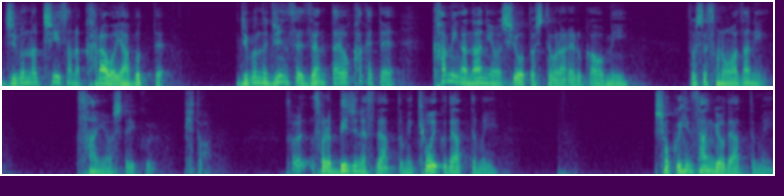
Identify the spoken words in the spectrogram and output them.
自分の小さな殻を破って自分の人生全体をかけて神が何をしようとしておられるかを見そしてその技に参与していく人。それそれビジネスであってもいい教育であってもいい食品産業であってもいい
